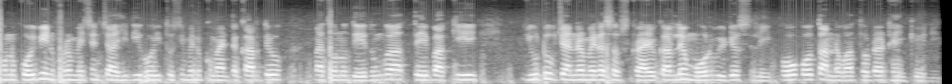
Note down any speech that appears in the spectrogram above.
ਤੁਹਾਨੂੰ ਕੋਈ ਵੀ ਇਨਫੋਰਮੇਸ਼ਨ ਚਾਹੀਦੀ ਹੋਈ, ਤੁਸੀਂ ਮੈਨੂੰ ਕਮੈਂਟ ਕਰ ਦਿਓ। ਮੈਂ ਤੁਹਾਨੂੰ ਦੇ ਦੂੰਗਾ। ਤੇ ਬਾਕੀ YouTube ਚੈਨਲ ਮੇਰਾ ਸਬਸਕ੍ਰਾਈਬ ਕਰ ਲਿਓ ਮੋਰ ਵੀਡੀਓਸ ਲਈ। ਬਹੁਤ ਬਹੁਤ ਧੰਨਵਾਦ ਤੁਹਾਡਾ। ਥੈਂਕ ਯੂ ਜੀ।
